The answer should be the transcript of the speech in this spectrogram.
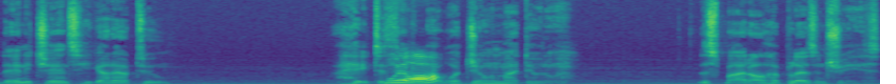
There any chance he got out too? I hate to think 뭐야? about what Joan might do to him. Despite all her pleasantries,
